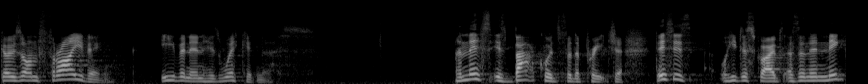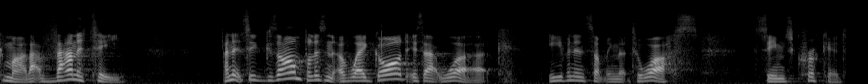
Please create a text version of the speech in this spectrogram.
goes on thriving, even in his wickedness. And this is backwards for the preacher. This is what he describes as an enigma, that vanity. And it's an example, isn't it, of where God is at work, even in something that to us seems crooked.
